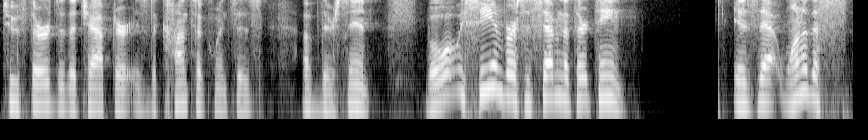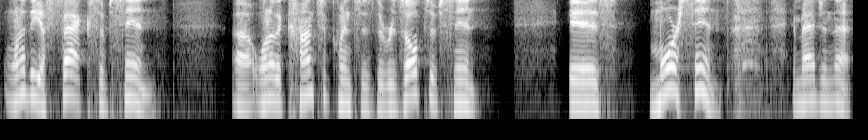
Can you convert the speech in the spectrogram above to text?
two thirds of the chapter is the consequences of their sin. But what we see in verses 7 to 13 is that one of the, one of the effects of sin uh, one of the consequences, the results of sin, is more sin. Imagine that.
